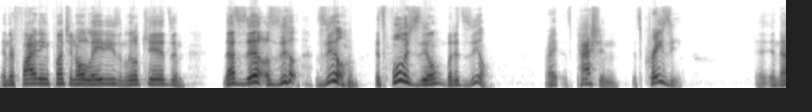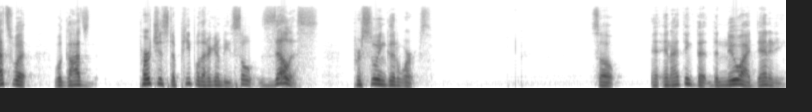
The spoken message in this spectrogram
And they're fighting, punching old ladies and little kids, and that's zeal, zeal, zeal. It's foolish zeal, but it's zeal, right? It's passion. It's crazy, and that's what what God's purchased a people that are going to be so zealous pursuing good works. So, and, and I think that the new identity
